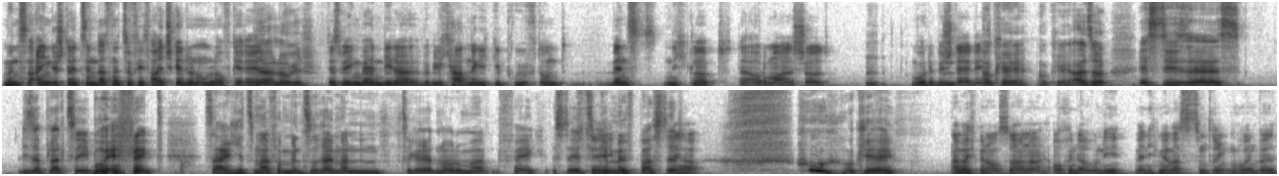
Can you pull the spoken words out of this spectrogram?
Münzen eingestellt sind, dass nicht so viel Falschgeld in Umlauf gerät. Ja, logisch. Deswegen werden die da wirklich hartnäckig geprüft und wenn es nicht klappt, der Automat ist schuld. Wurde bestätigt. Hm. Okay, okay. Also ist dieses, dieser Placebo-Effekt, sage ich jetzt mal, vom Münzenreiben an den Zigarettenautomaten fake? Ist der jetzt Fake. gemythbusted? Ja. Puh, okay. Aber ich bin auch so einer, auch in der Uni, wenn ich mir was zum Trinken holen will,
